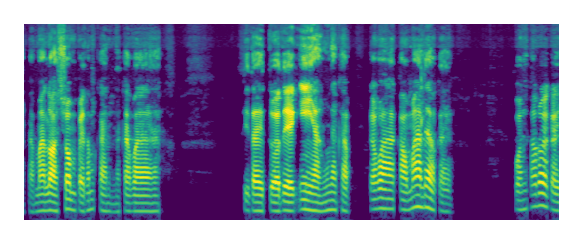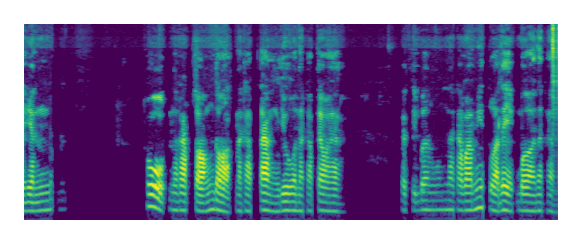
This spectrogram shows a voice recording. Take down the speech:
นะครับมารอชมไปน้ำกันนะครับว่าสิได้ตัวเลขอีหยังนะครับ ก็ว่าเขามาแล้วก็ผลเข้าด้วยก็เห็น ธูปนะครับสองดอกนะครับ ตั้งอยู่นะครับ แต่ว่าก็สิเบิ่งนะครับ ว่ามีตัวเลขบ่นะครับ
